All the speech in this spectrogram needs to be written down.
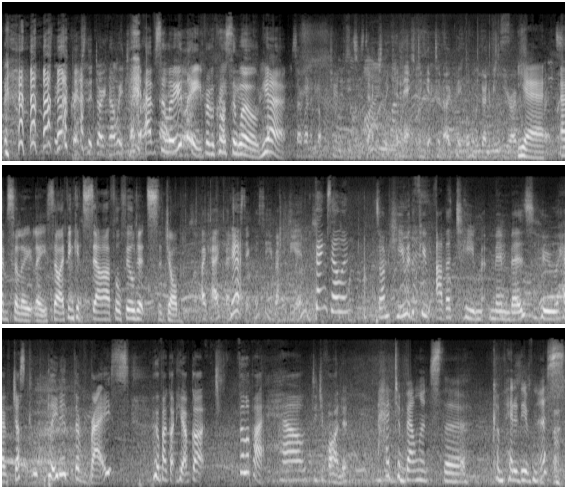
These are groups that don't know each other. Absolutely, from across the world. Yeah. So one of the opportunities is to actually connect and get to know people who are going to be here. Over Yeah, absolutely. So I think it's uh, fulfilled its job. Okay, fantastic. We'll see you back at the end. Thanks, Ellen. So I'm here with a few other team members who have just completed the race. Who have I got here? I've got Philippa. How did you find it? I had to balance the competitiveness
